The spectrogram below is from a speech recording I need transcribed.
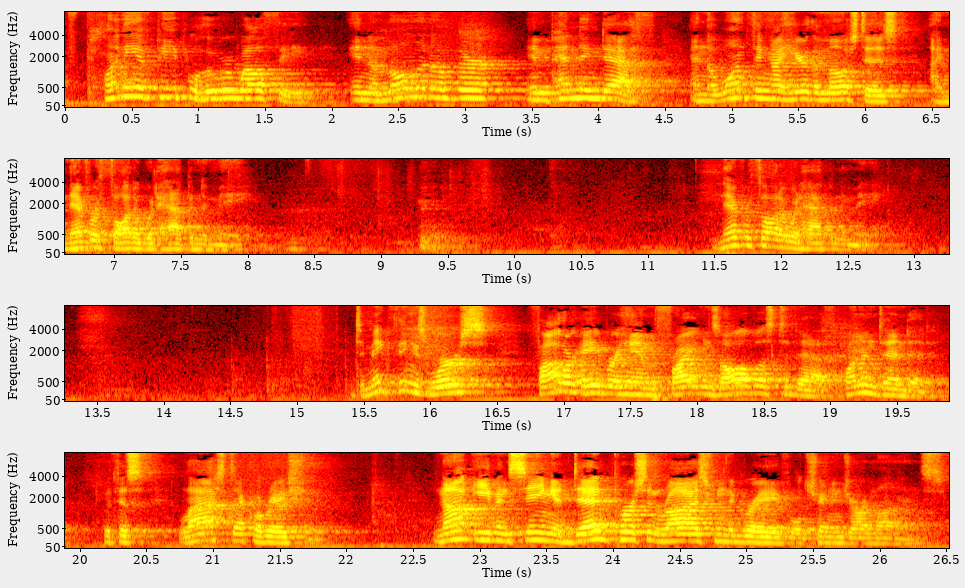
of plenty of people who were wealthy in the moment of their impending death. And the one thing I hear the most is, I never thought it would happen to me. Never thought it would happen to me. To make things worse, Father Abraham frightens all of us to death, pun intended, with this last declaration. Not even seeing a dead person rise from the grave will change our minds.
